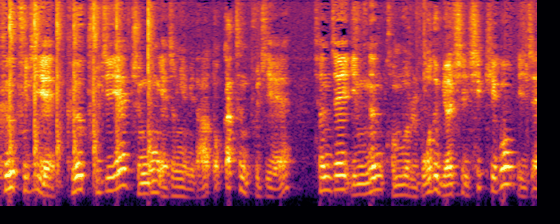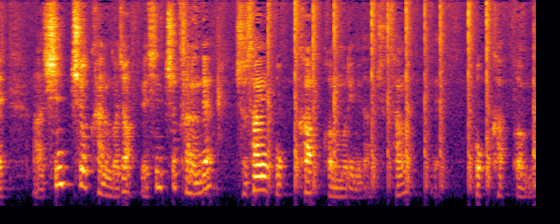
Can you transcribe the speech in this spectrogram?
그 부지에 그 부지의 준공 예정입니다. 똑같은 부지에 현재 있는 건물을 모두 멸실시키고 이제 아, 신축하는 거죠. 네, 신축하는데 주상 복합 건물입니다. 주상 네, 복합 건물.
